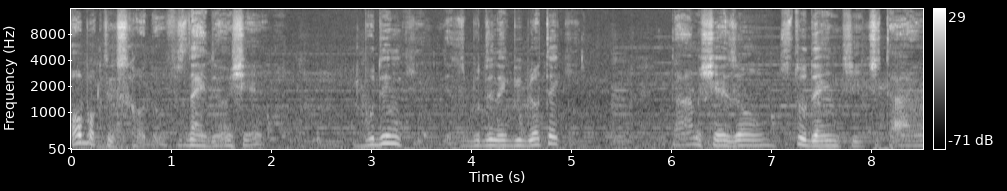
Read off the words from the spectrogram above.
Obok tych schodów znajdują się budynki. Jest budynek biblioteki. Tam siedzą studenci, czytają,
